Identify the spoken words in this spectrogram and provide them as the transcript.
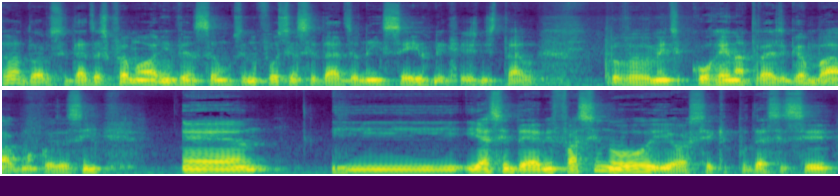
eu adoro cidades, acho que foi a maior invenção. Se não fossem as cidades, eu nem sei onde que a gente estava. Provavelmente correndo atrás de gambá, alguma coisa assim. É, e, e, essa ideia me fascinou e eu achei que pudesse ser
